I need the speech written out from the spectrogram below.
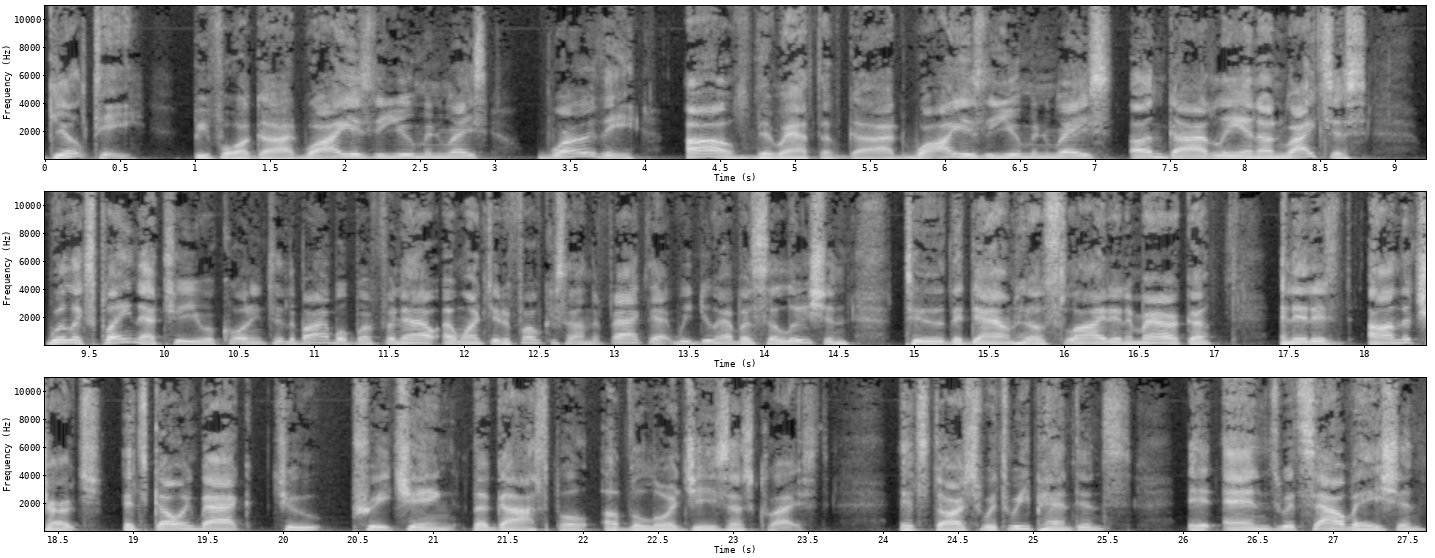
guilty before God? Why is the human race worthy of the wrath of God? Why is the human race ungodly and unrighteous? We'll explain that to you according to the Bible. But for now, I want you to focus on the fact that we do have a solution to the downhill slide in America, and it is on the church. It's going back to preaching the gospel of the Lord Jesus Christ. It starts with repentance, it ends with salvation,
